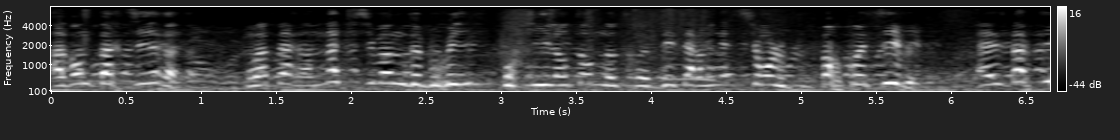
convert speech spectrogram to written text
avant de partir, on va faire un maximum de bruit pour qu'il entende notre détermination le plus fort possible. Allez, c'est parti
